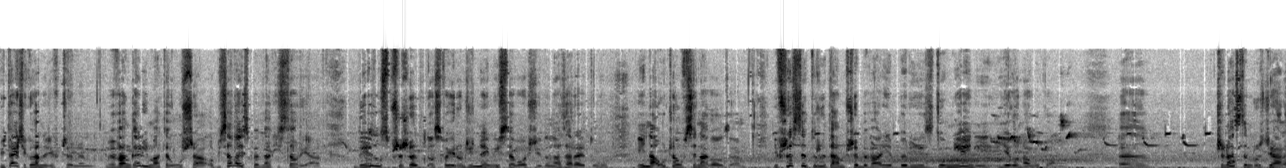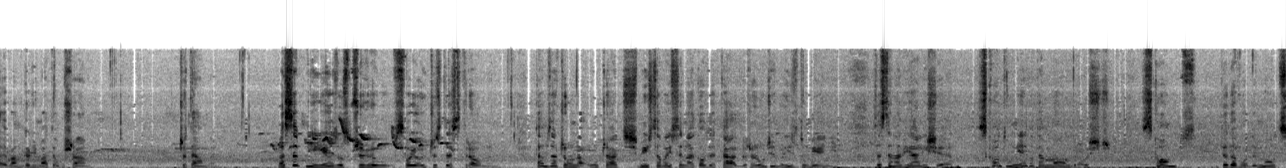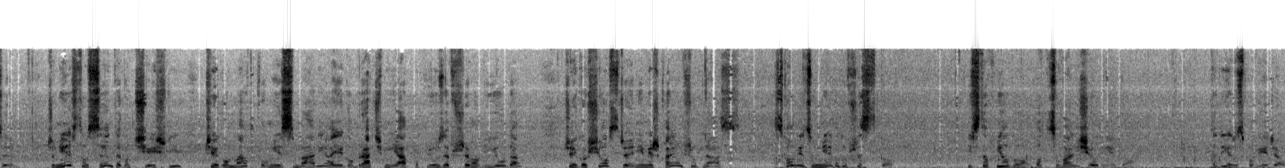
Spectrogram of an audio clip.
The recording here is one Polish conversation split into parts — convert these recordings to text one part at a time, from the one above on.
Witajcie kochane dziewczyny. W Ewangelii Mateusza opisana jest pewna historia, gdy Jezus przyszedł do swojej rodzinnej miejscowości, do Nazaretu i nauczał w synagodze. I wszyscy, którzy tam przebywali, byli zdumieni Jego nauką. E, w 13 rozdziale Ewangelii Mateusza czytamy. Następnie Jezus przybył w swoje ojczyste strony. Tam zaczął nauczać miejscowej synagodze tak, że ludzie byli zdumieni. Zastanawiali się, skąd u niego ta mądrość, skąd te dowody mocy. Czy nie jest to syn tego cieśli? Czy jego matką jest Maria, a jego braćmi Jakub, Józef, Szymon i Juda? Czy jego siostry nie mieszkają wśród nas? Skąd więc u niego to wszystko? I stopniowo odsuwali się od niego. Wtedy Jezus powiedział:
